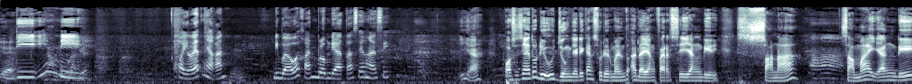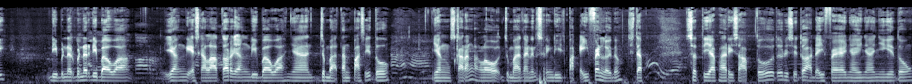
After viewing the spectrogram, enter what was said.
Iya. di ini. Toiletnya kan? Di bawah kan? Belum di atas ya nggak sih? Iya, posisinya itu di ujung. Jadi kan Sudirman itu ada yang versi yang di sana Ah. sama yang di di benar-benar di bawah yang di eskalator yang di bawahnya jembatan pas itu. Ah, Yang sekarang kalau jembatan itu sering dipakai event loh itu. Setiap oh iya setiap hari Sabtu tuh di situ ada event nyanyi-nyanyi gitu.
